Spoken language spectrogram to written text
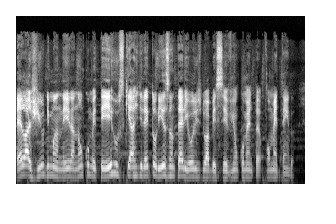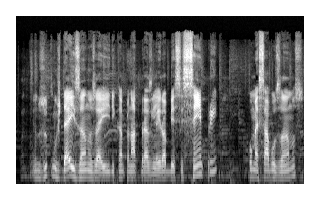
ela agiu de maneira a não cometer erros que as diretorias anteriores do ABC vinham cometendo. Nos últimos 10 anos aí de Campeonato Brasileiro, o ABC sempre começava os anos,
